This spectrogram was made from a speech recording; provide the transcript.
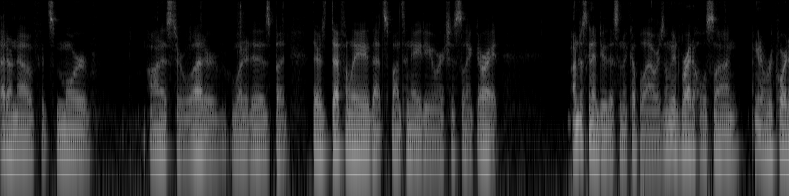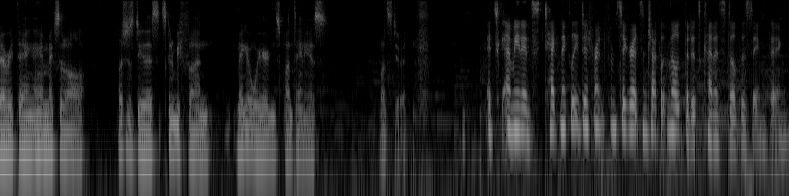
I don't know if it's more honest or what or what it is, but there's definitely that spontaneity where it's just like, all right, I'm just gonna do this in a couple hours. I'm gonna write a whole song. I'm gonna record everything. I'm gonna mix it all. Let's just do this. It's gonna be fun. Make it weird and spontaneous. Let's do it. It's I mean it's technically different from cigarettes and chocolate milk, but it's kind of still the same thing.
